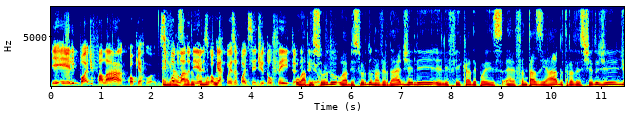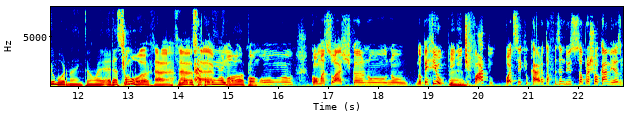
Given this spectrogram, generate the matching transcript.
E ele pode falar qualquer coisa. Se é for do lado deles, qualquer o, coisa pode ser dita ou feita. O absurdo, o absurdo, na verdade, ele, ele fica depois é, fantasiado, travestido de, de humor, né? Então é, era só humor. humor né? Ah, Aquilo era só é, pra ganhar como, ibope. Como, como a suástica no, no, no perfil. E, e, de fato, pode ser que o cara tá fazendo isso só pra chocar mesmo.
